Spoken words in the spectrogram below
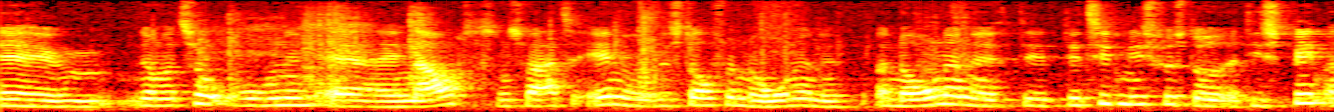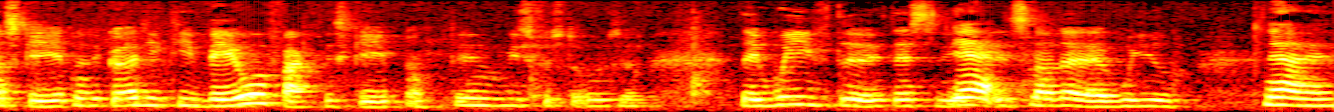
Øhm, nummer to rune er Naut, som svarer til N, det står for nornerne. Og nornerne, det, det er tit misforstået, at de spinder skæbner. Det gør de ikke, de væver faktisk skæbner. Det er en misforståelse. They weave the destiny, Yeah. it's not a wheel. No,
